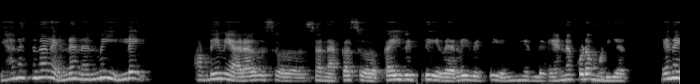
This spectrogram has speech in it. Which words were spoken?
தியானத்தினால என்ன நன்மை இல்லை அப்படின்னு யாராவது சொ சொன்னாக்கா சொ- கை விட்டு விரல் விட்டு இல்லை என்ன கூட முடியாது. ஏன்னா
